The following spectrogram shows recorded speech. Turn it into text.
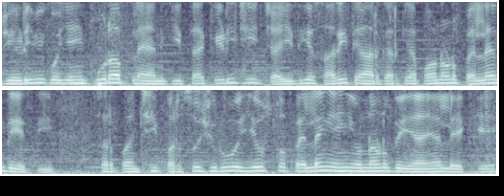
ਜਿਹੜੀ ਵੀ ਕੋਈ ਅਸੀਂ ਪੂਰਾ ਪਲਾਨ ਕੀਤਾ ਕਿਹੜੀ ਚੀਜ਼ ਚਾਹੀਦੀ ਹੈ, ਸਾਰੀ ਤਿਆਰ ਕਰਕੇ ਆਪਾਂ ਉਹਨਾਂ ਨੂੰ ਪਹਿਲਾਂ ਹੀ ਦੇਤੀ। ਸਰਪੰਚੀ ਪਰਸੋਂ ਸ਼ੁਰੂ ਹੋਈ ਹੈ, ਉਸ ਤੋਂ ਪਹਿਲਾਂ ਹੀ ਅਸੀਂ ਉਹਨਾਂ ਨੂੰ ਦੇ ਆਏ ਆ ਲਿਖ ਕੇ।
